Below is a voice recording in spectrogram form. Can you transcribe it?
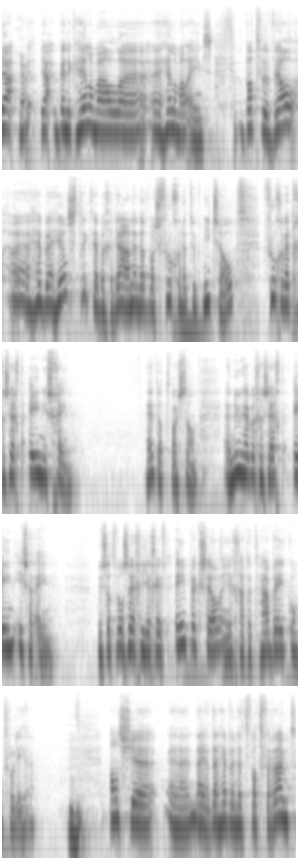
ja, ja. ja, ben ik helemaal, uh, helemaal eens. Wat we wel uh, hebben, heel strikt hebben gedaan, en dat was vroeger natuurlijk niet zo. Vroeger werd gezegd één is geen. Hè, dat was dan. En nu hebben we gezegd één is er één. Dus dat wil zeggen, je geeft één pexel en je gaat het HB controleren. Mm-hmm. Als je, nou ja, dan hebben we het wat verruimd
